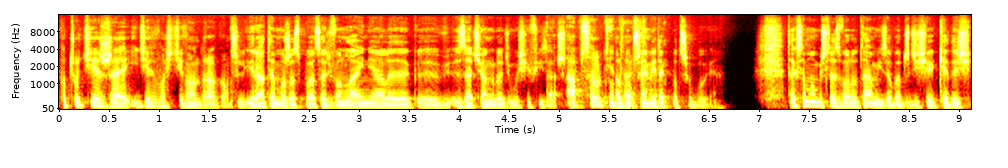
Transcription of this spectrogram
poczucie, że idzie właściwą drogą. Czyli ratę może spłacać w online, ale e, zaciągnąć musi fizycznie. Absolutnie Albo tak. przynajmniej tak potrzebuje. Tak samo myślę z walutami. Zobacz, dzisiaj kiedyś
